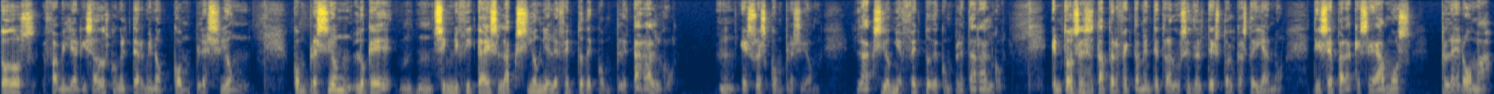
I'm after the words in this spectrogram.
todos familiarizados con el término compleción. Compleción lo que mm, significa es la acción y el efecto de completar algo. Mm, eso es compleción la acción y efecto de completar algo. Entonces está perfectamente traducido el texto al castellano. Dice para que seamos pleroma,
